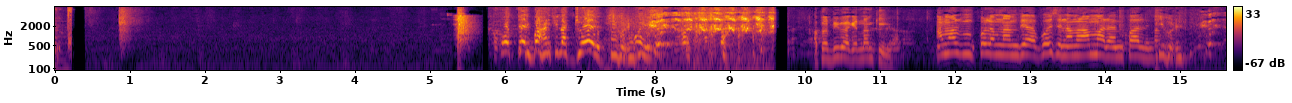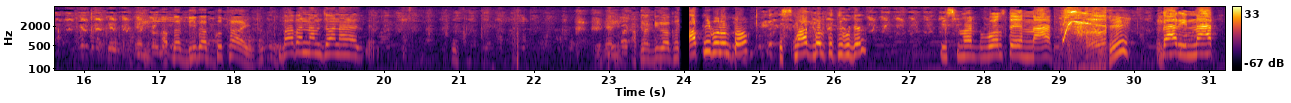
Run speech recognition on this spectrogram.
আপনার বিভাগের নাম কি? আমার বললাম না আমি বলছেন আমার আম্মার আমি পালে। আপনার বিভাগ কোথায়? বাবার নাম জয়নারাজ আপনার বিভাগ আপনি বলুন তো স্মার্ট বলতে কি বুঝেন? স্মার্ট বলতে নাট। জি? গাড়ি নাট।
